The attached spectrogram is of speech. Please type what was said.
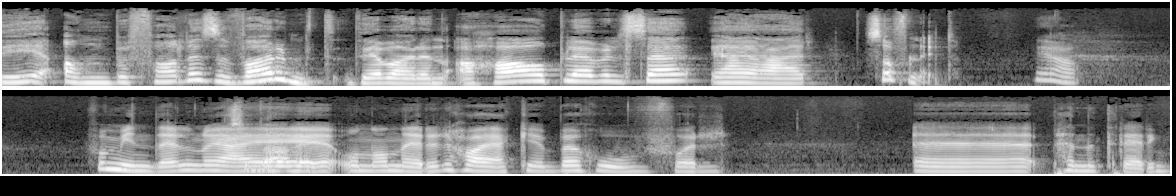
Det anbefales varmt. Det var en aha-opplevelse. Jeg er så fornøyd. Ja. For min del, når jeg onanerer, har jeg ikke behov for eh, penetrering.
